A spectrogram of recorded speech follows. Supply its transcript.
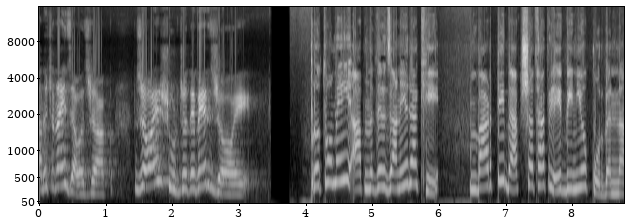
আলোচনায় যাওয়া যাক। জয় সূর্যদেবের জয়। প্রথমেই আপনাদের জানিয়ে রাখি, বাড়তি ব্যবসা থাকলে বিনিয়োগ করবেন না।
